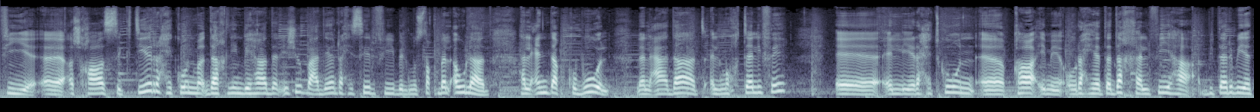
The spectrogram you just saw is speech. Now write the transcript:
في أشخاص كثير رح يكون داخلين بهذا الإشي وبعدين رح يصير في بالمستقبل أولاد. هل عندك قبول للعادات المختلفة؟ اللي رح تكون آه، قائمة ورح يتدخل فيها بتربية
